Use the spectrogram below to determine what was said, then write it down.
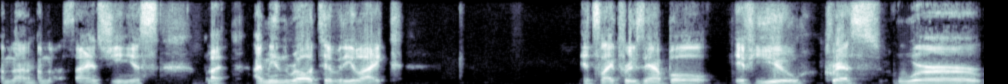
I'm not mm-hmm. I'm not a science genius, but I mean relativity like it's like, for example, if you, Chris, were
